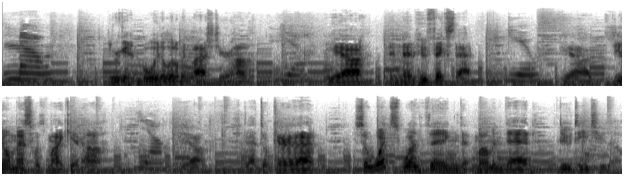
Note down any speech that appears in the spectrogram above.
No. You were getting bullied a little bit last year, huh? Yeah. Yeah. And then who fixed that? You. Yeah. You don't mess with my kid, huh? Yeah. Yeah. Dad took care of that. So what's one thing that mom and dad do teach you though?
